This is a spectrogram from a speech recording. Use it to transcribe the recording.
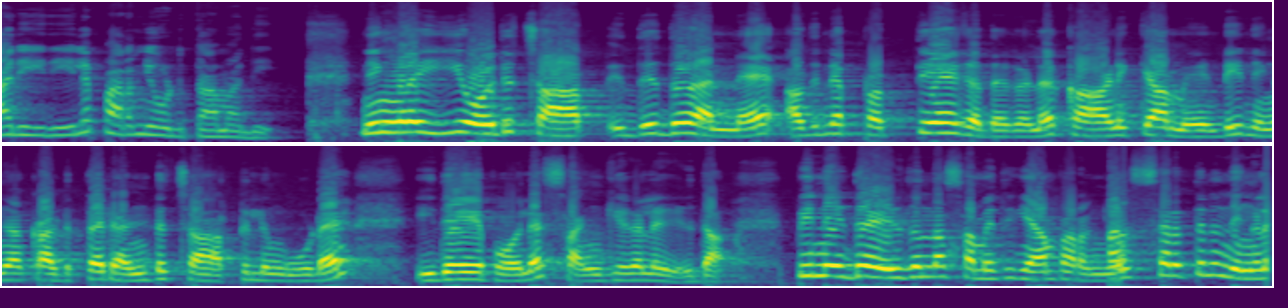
ആ രീതിയിൽ പറഞ്ഞു കൊടുത്താൽ മതി. നിങ്ങൾ ഈ ഒരു ചാർട്ട് ഇത് ഇത് തന്നെ അതിന്റെ പ്രത്യേകതകൾ കാണിക്കാൻ വേണ്ടി നിങ്ങൾക്ക് അടുത്ത രണ്ട് ചാർട്ടിലും കൂടെ ഇതേപോലെ സംഖ്യകൾ എഴുതാം. പിന്നെ ഇത് എഴുതുന്ന സമയത്ത് ഞാൻ പറഞ്ഞു മത്സരത്തിന് നിങ്ങൾ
